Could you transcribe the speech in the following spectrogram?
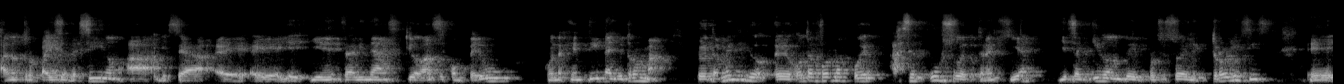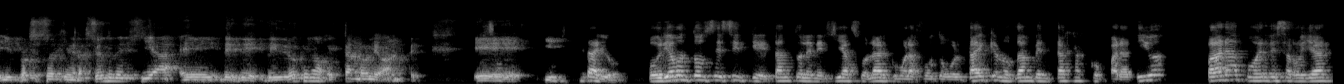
a nuestros países vecinos, a, ya sea, eh, eh, y en esta línea han existido avances con Perú, con Argentina y otros más. Pero también eh, otra forma puede hacer uso de esta energía y es aquí donde el proceso de electrólisis eh, y el proceso de generación de energía eh, de, de, hidrógeno es tan relevante. Eh, y... Podríamos entonces decir que tanto la energía solar como la fotovoltaica nos dan ventajas comparativas para poder desarrollar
